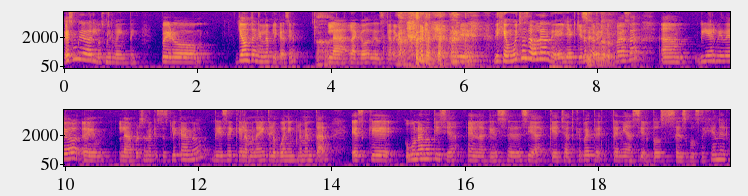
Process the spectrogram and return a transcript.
es un video del 2020, pero yo no tenía la aplicación. La, la, acabo de descargar. porque dije, muchos hablan de ella, quiero saber qué pasa. vi el video, eh, la persona que está explicando dice que la manera en que lo pueden implementar es que hubo una noticia en la que se decía que ChatGPT tenía ciertos sesgos de género.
